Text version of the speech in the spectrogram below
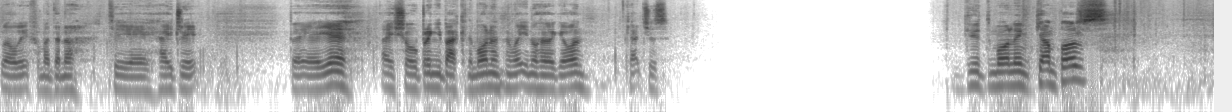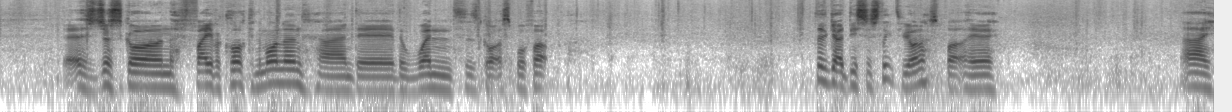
while I wait for my dinner to uh, hydrate. But uh, yeah, I shall bring you back in the morning and let you know how I get on. Catches. Good morning campers. It's just gone 5 o'clock in the morning and uh, the wind has got us both up. Did get a decent sleep to be honest, but uh, aye,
